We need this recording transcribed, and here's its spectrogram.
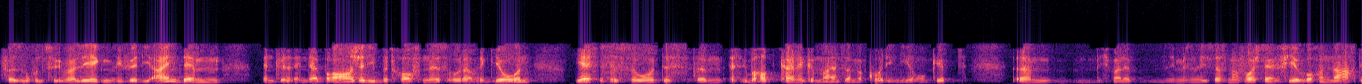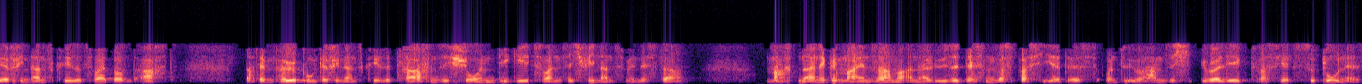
versuchen zu überlegen, wie wir die eindämmen, entweder in der Branche, die betroffen ist, oder Region. Jetzt ist es so, dass ähm, es überhaupt keine gemeinsame Koordinierung gibt Ähm, ich meine, Sie müssen sich das mal vorstellen, vier Wochen nach der Finanzkrise 2008, nach dem Höhepunkt der Finanzkrise, trafen sich schon die G20-Finanzminister, machten eine gemeinsame Analyse dessen, was passiert ist und haben sich überlegt, was jetzt zu tun ist.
